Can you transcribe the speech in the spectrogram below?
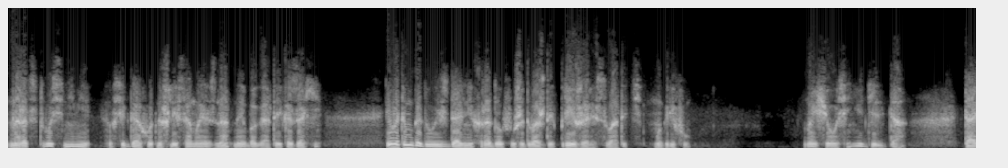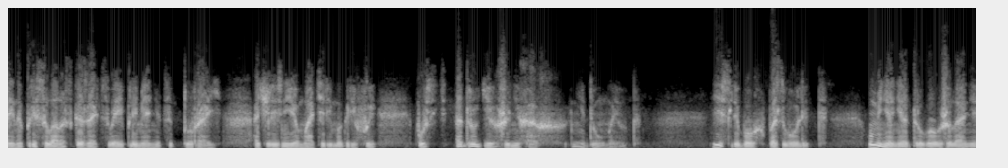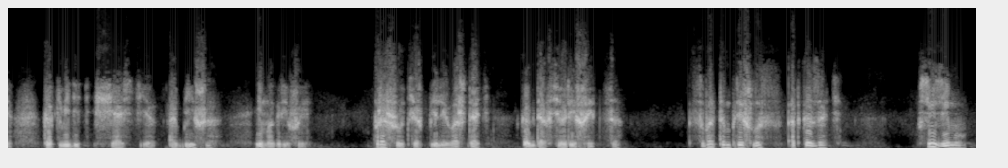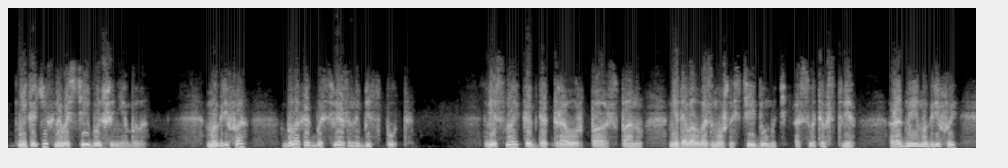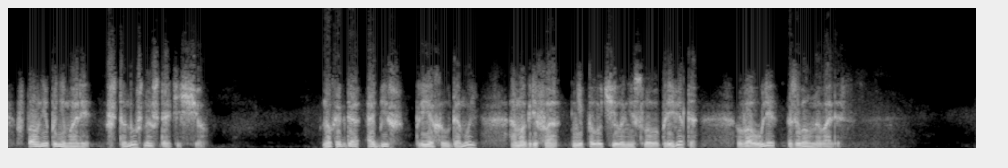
На родство с ними всегда охотно шли самые знатные, богатые казахи, и в этом году из дальних родов уже дважды приезжали сватать Магрифу. Но еще осенью Дельда тайно присылала сказать своей племяннице Турай, а через нее матери Магрифы, пусть о других женихах не думают. Если Бог позволит, у меня нет другого желания, как видеть счастье Абиша и Магрифы. Прошу терпеливо ждать, когда все решится. Сватам пришлось отказать. Всю зиму никаких новостей больше не было. Магрифа была как бы связана без пут. Весной, когда траур по Аспану не давал возможности думать о сватовстве, родные Магрифы вполне понимали, что нужно ждать еще. Но когда Абиш приехал домой, а Магрифа не получила ни слова привета, в ауле заволновались.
